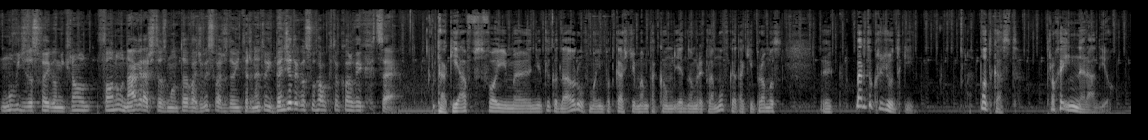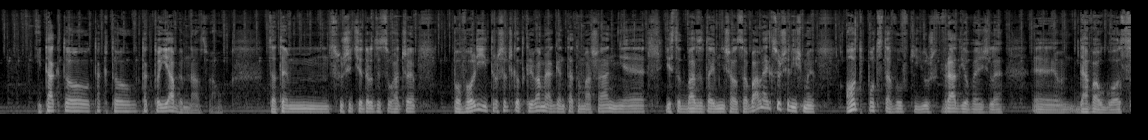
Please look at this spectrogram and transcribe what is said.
mówić do swojego mikrofonu, nagrać to, zmontować, wysłać do internetu i będzie tego słuchał ktokolwiek chce. Tak, ja w swoim, e, nie tylko dla orów, w moim podcaście mam taką jedną reklamówkę, taki promos, e, bardzo króciutki. Podcast, trochę inne radio. I tak to, tak to, tak to ja bym nazwał. Zatem słyszycie, drodzy słuchacze, powoli troszeczkę odkrywamy agenta Tomasza. Nie jest to bardzo tajemnicza osoba, ale jak słyszeliśmy, od podstawówki już w radiowęźle e, dawał głos,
